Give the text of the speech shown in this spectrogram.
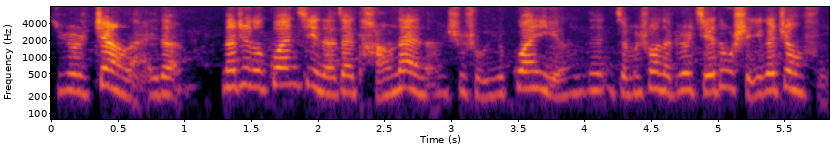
就是这样来的。那这个官妓呢，在唐代呢是属于官营。那怎么说呢？比如节度使一个政府，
